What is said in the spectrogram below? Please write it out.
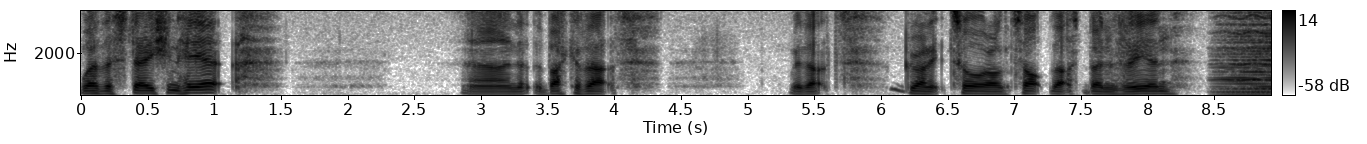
weather station here. And at the back of that, with that granite tor on top, that's Beinn Mheadhoin.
